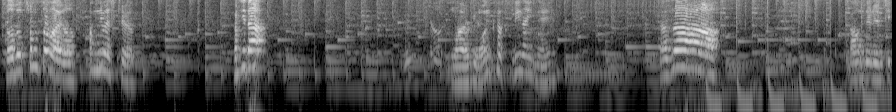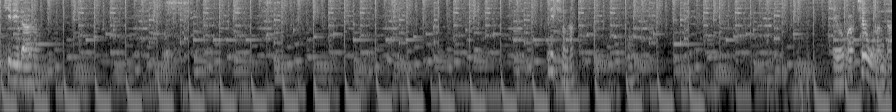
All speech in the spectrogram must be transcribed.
저도 처음 써봐요. 합리화 시켜요. 갑니다 와 여기 원카 둘이나 있네. 가자 가운데를 지키리라. 흔리잖아. 이거 꽉 채우고 간다.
